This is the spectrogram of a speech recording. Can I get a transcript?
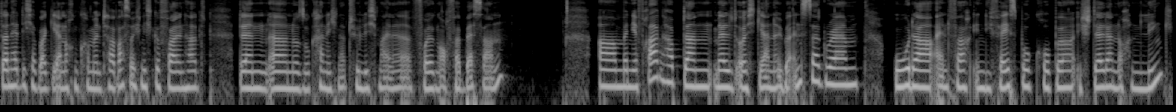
Dann hätte ich aber gerne noch einen Kommentar, was euch nicht gefallen hat. Denn äh, nur so kann ich natürlich meine Folgen auch verbessern. Ähm, wenn ihr Fragen habt, dann meldet euch gerne über Instagram oder einfach in die Facebook-Gruppe. Ich stelle dann noch einen Link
